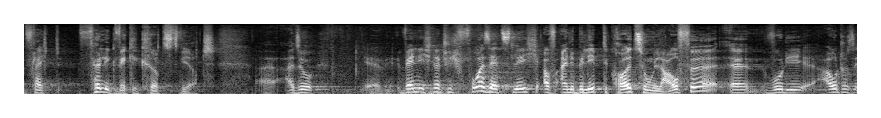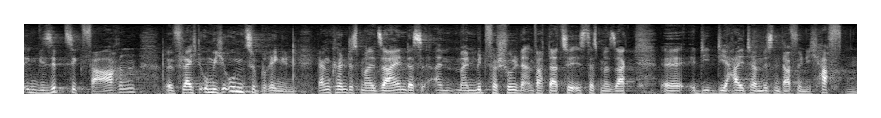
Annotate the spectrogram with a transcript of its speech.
vielleicht völlig weggekürzt wird. Äh, also wenn ich natürlich vorsätzlich auf eine belebte Kreuzung laufe, äh, wo die Autos irgendwie 70 fahren, äh, vielleicht um mich umzubringen, dann könnte es mal sein, dass mein Mitverschulden einfach dazu ist, dass man sagt, äh, die, die, Halter müssen dafür nicht haften.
